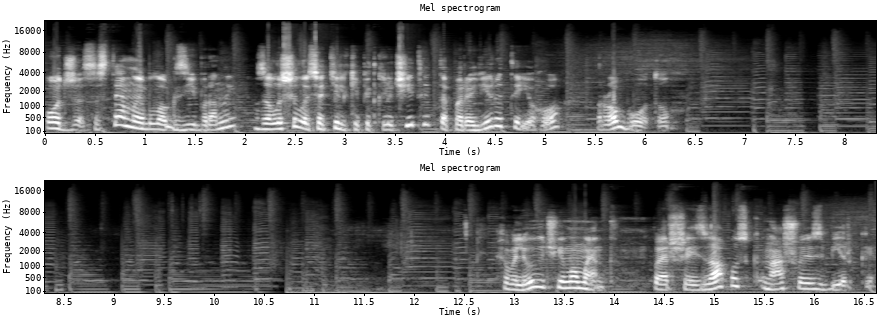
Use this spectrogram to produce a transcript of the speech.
Отже, системний блок зібраний, залишилося тільки підключити та перевірити його роботу. Хвилюючий момент. Перший запуск нашої збірки.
